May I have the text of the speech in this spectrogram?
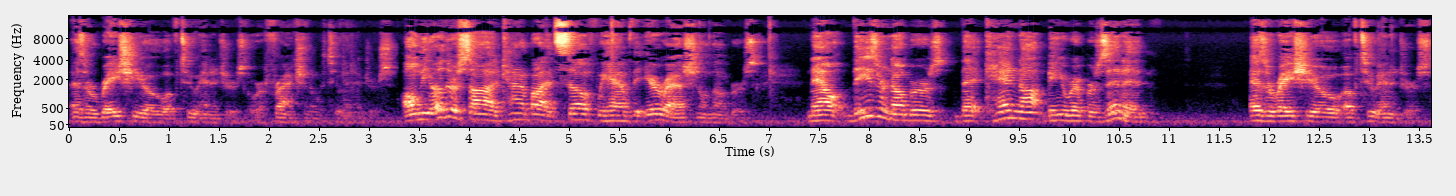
as a ratio of two integers or a fraction of two integers. On the other side, kind of by itself, we have the irrational numbers. Now, these are numbers that cannot be represented as a ratio of two integers.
